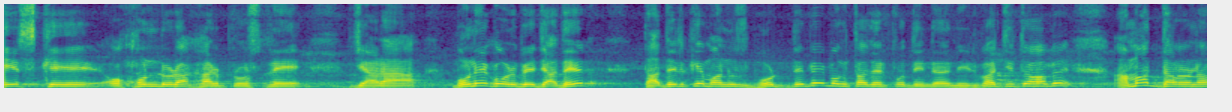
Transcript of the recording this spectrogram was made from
দেশকে অখণ্ড রাখার প্রশ্নে যারা মনে করবে যাদের, তাদেরকে মানুষ ভোট দেবে এবং তাদের প্রতিনিধি নির্বাচিত হবে। আমার ধারণা,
